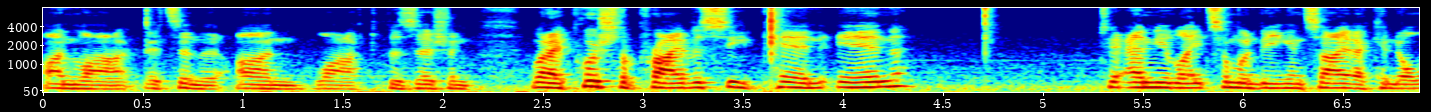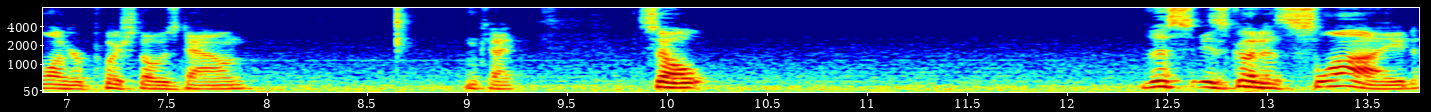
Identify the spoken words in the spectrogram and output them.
unlock, it's in the unlocked position. When I push the privacy pin in to emulate someone being inside, I can no longer push those down. Okay, so this is going to slide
